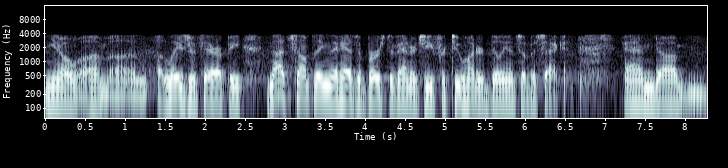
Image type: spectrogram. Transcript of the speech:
you know, um, uh, laser therapy, not something that has a burst of energy for 200 billionths of a second. And um,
